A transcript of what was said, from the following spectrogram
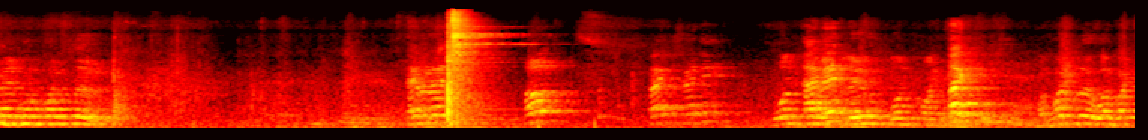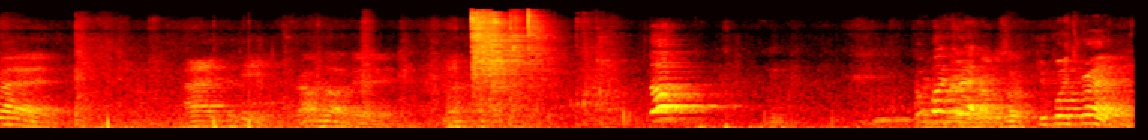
red, one point blue. Everyone ready? Hop. Fight, ready? One Time point in. blue, one point red. Fight! One point blue, one point red. And continue. Groundhog Day. Stop! Two points red. Two points red.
